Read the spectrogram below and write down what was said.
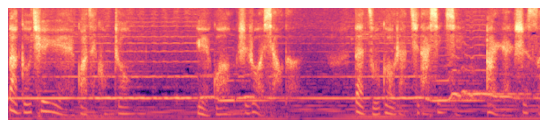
半钩缺月挂在空中，月光是弱小的，但足够让其他星星黯然失色。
